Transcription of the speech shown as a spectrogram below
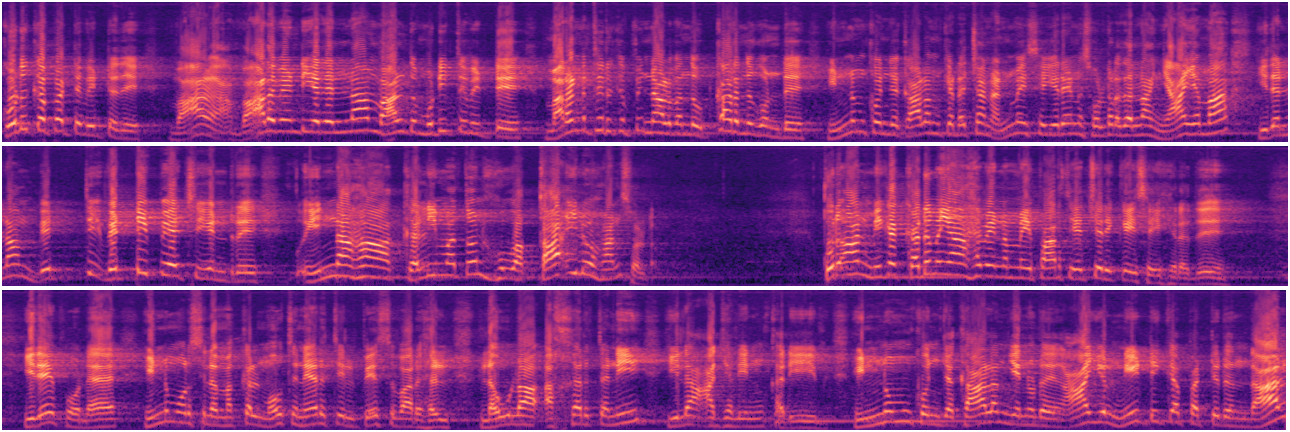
கொடுக்கப்பட்டு விட்டது. வா- வாழ வேண்டியதெல்லாம் வாழ்ந்து முடித்து விட்டு மரணத்திற்கு பின்னால் வந்து உட்கார்ந்து கொண்டு இன்னும் கொஞ்சம் காலம் கிடைச்சா நன்மை செய்கிறேன்னு சொல்கிறதெல்லாம் நியாயமா? இதெல்லாம் வெட்டி வெட்டி பேச்சு என்று இன்னஹா கலிமத்துன் ஹுவ காயிலுஹான்னு சொல்கிறோம் குரான் மிக கடுமையாகவே நம்மை பார்த்து எச்சரிக்கை செய்கிறது. இதே போல இன்னும் ஒரு சில மக்கள் மௌத்து நேரத்தில் பேசுவார்கள் லௌலா அஹர்தனி இலா அஜலின் கரீப். இன்னும் கொஞ்ச காலம் என்னுடைய ஆயுள் நீட்டிக்கப்பட்டிருந்தால்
